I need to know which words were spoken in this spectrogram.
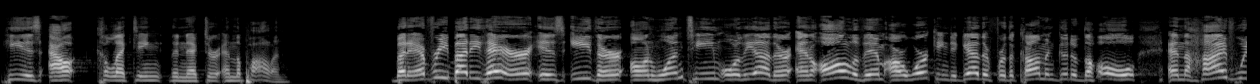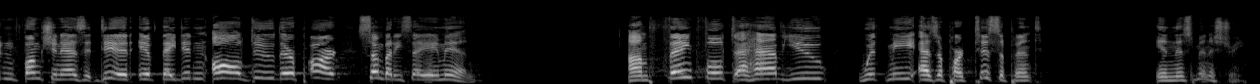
he is out collecting the nectar and the pollen. But everybody there is either on one team or the other, and all of them are working together for the common good of the whole, and the hive wouldn't function as it did if they didn't all do their part. Somebody say amen. I'm thankful to have you with me as a participant in this ministry.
